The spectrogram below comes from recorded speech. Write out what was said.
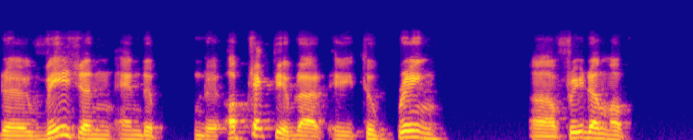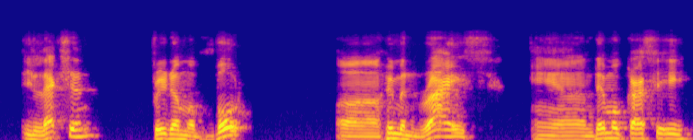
the vision and the, the objective that is to bring uh, freedom of election, freedom of vote, uh, human rights, and democracy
